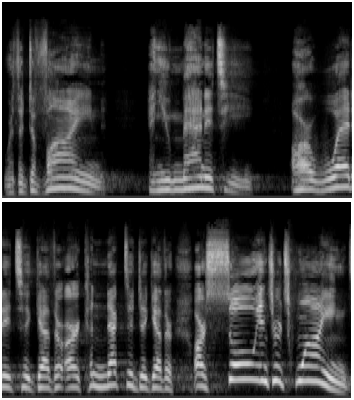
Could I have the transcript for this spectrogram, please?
where the divine and humanity are wedded together, are connected together, are so intertwined,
